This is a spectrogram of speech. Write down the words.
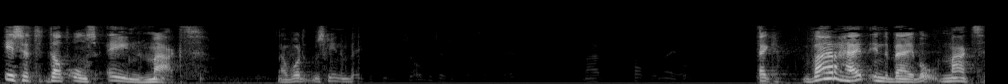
is het dat ons één maakt. Nou wordt het misschien een beetje filosofisch als ik dat zo zeg, maar het valt wel mee hoor. Kijk, waarheid in de Bijbel maakt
